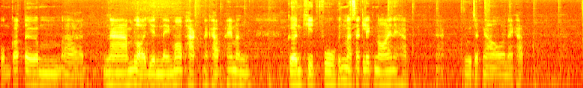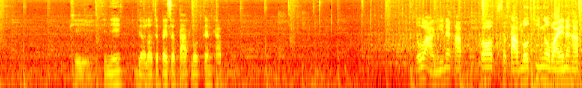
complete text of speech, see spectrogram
ผมก็เติมน้ำหล่อเย็นในหม้อพักนะครับ ให้มันเกินขีดฟูขึ้นมาสักเล็กน้อยนะครับ ดูจากเงานะครับโอเคทีนี้เดี๋ยวเราจะไปสตาร์ทรถกันครับ ระหว่างนี้นะครับก็สตาร์ทรถทิ้งเอาไว้นะครับ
